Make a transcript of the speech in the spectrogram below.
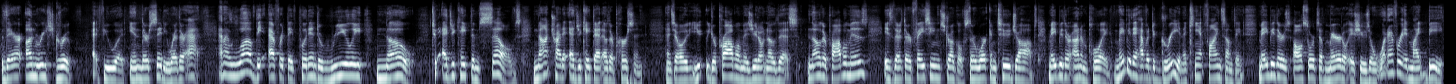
their unreached group, if you would, in their city where they're at. And I love the effort they've put in to really know, to educate themselves, not try to educate that other person. And so oh, you, your problem is you don't know this. No, their problem is is that they're facing struggles. They're working two jobs. Maybe they're unemployed. Maybe they have a degree and they can't find something. Maybe there's all sorts of marital issues or whatever it might be.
